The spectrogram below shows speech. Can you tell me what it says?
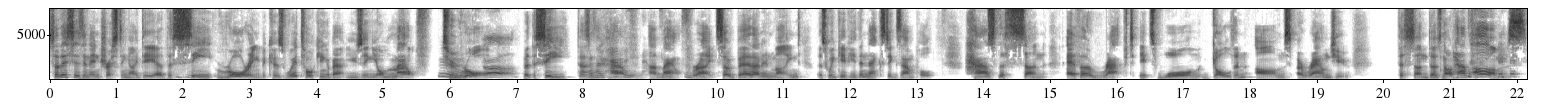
So this is an interesting idea, the sea roaring, because we're talking about using your mouth to Mm. roar. Roar. But the sea doesn't, Doesn't have have, mouth. a mouth, Mm. right? So bear that in mind as we give you the next example. Has the sun ever wrapped its warm golden arms around you? The sun does not have arms.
